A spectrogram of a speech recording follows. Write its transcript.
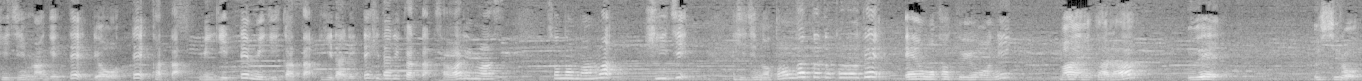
肘曲げて両手肩。右手右肩。左手左肩。触ります。そのまま肘。肘のとんがったところで円を描くように前から上後ろ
